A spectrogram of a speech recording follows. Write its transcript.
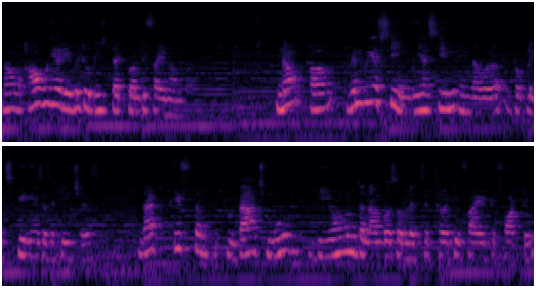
Now, how we are able to reach that 25 number? Now, uh, when we are seeing, we are seeing in our total experience as a teachers that if the batch move beyond the numbers of let's say 35 to 40,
